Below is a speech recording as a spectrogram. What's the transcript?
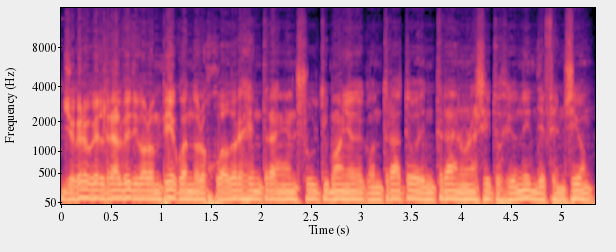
Yo creo que el Real Betis Balompié, cuando los jugadores entran en su último año de contrato, entra en una situación de indefensión.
